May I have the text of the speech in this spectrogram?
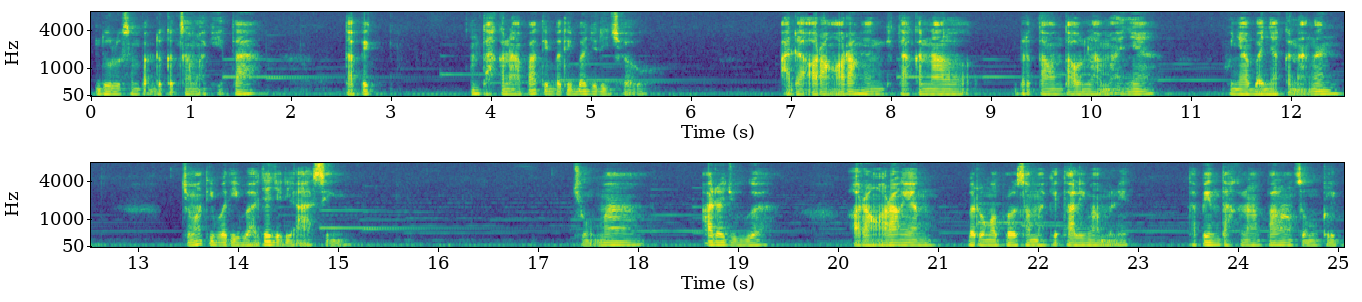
dulu sempat deket sama kita, tapi entah kenapa tiba-tiba jadi jauh. Ada orang-orang yang kita kenal bertahun-tahun lamanya, punya banyak kenangan, cuma tiba-tiba aja jadi asing. Cuma ada juga orang-orang yang baru ngobrol sama kita 5 menit, tapi entah kenapa langsung klik.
